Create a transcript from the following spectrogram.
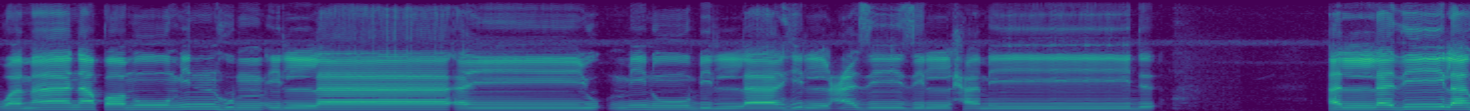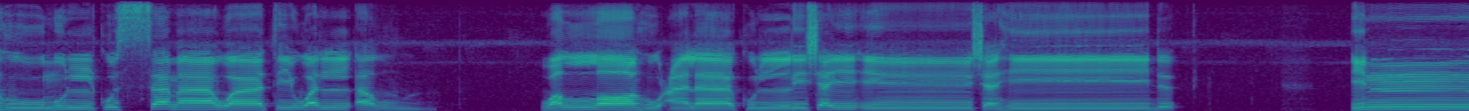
وما نقموا منهم الا ان يؤمنوا بالله العزيز الحميد الذي له ملك السماوات والارض والله على كل شيء شهيد ان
